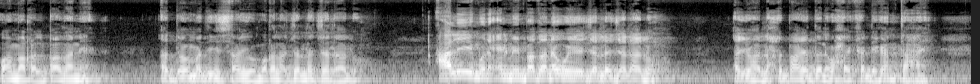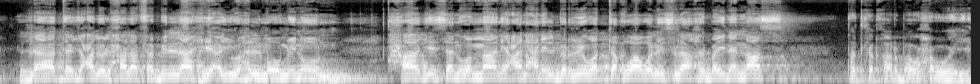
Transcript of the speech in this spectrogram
waa maqal badane addoommadiisa ayuu maqla jala jalaaluh caliimun cilmi badane weeye jala jalaaluh ayuha alaxiba ayaddani waxay ka dhigan tahay laa tajcalu alxalafa billaahi ayuha almu'minuun xaajisan wamaanican can albiri waltaqwa walislaaxi bayna annaas dadka qaar baa waxa weeye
